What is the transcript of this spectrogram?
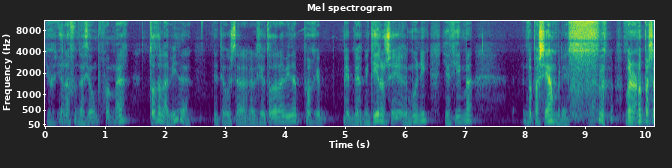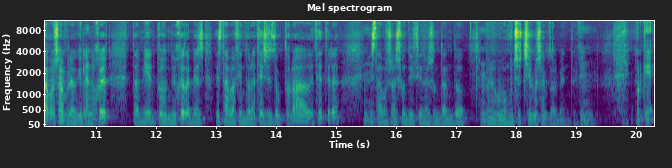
digo, yo a la Fundación Juan Marc toda la vida le tengo que estar agradecido, toda la vida porque me permitieron seguir en Múnich y encima no pasé hambre. bueno, no pasamos hambre, aunque mi mujer también, pues mi mujer también estaba haciendo la tesis doctoral, etcétera. Mm. Estábamos en unas condiciones un tanto, mm. bueno, como muchos chicos actualmente. Mm. Porque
